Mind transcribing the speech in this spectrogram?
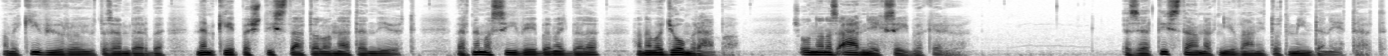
ami kívülről jut az emberbe, nem képes tisztátalanná tenni őt, mert nem a szívébe megy bele, hanem a gyomrába, és onnan az árnyékszékbe kerül. Ezzel tisztának nyilvánított minden ételt.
